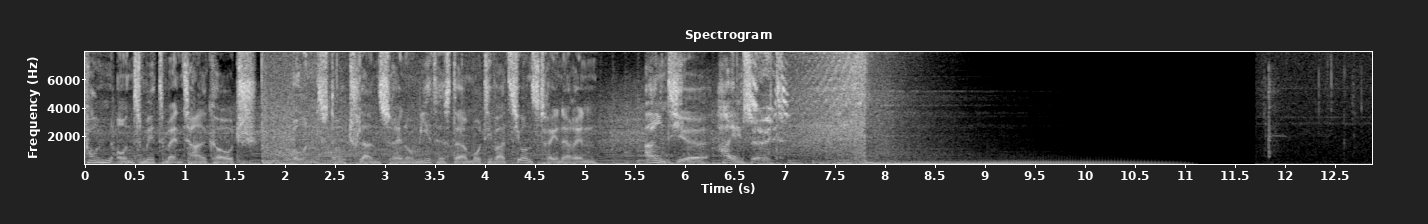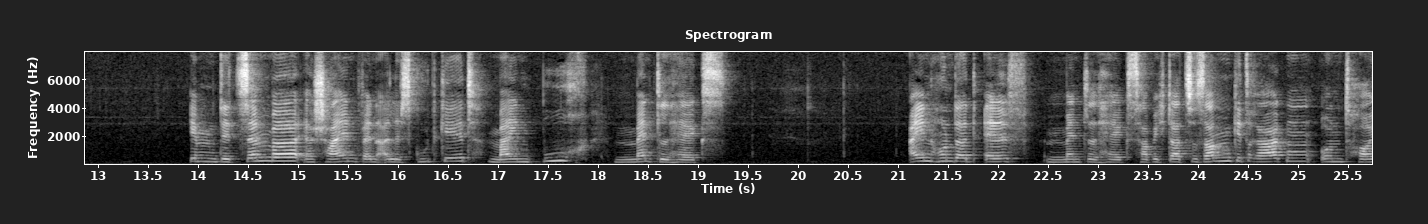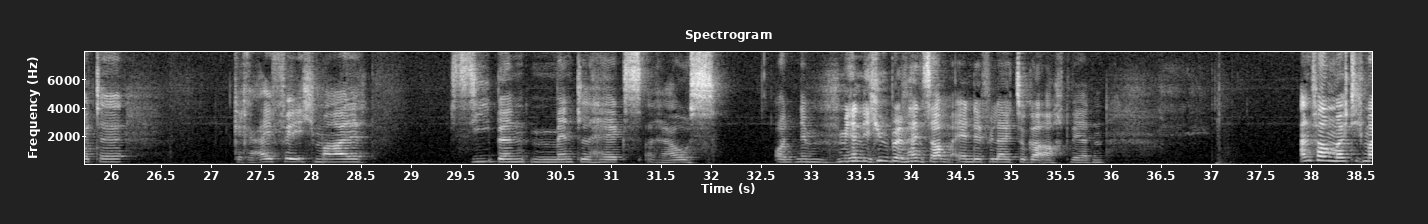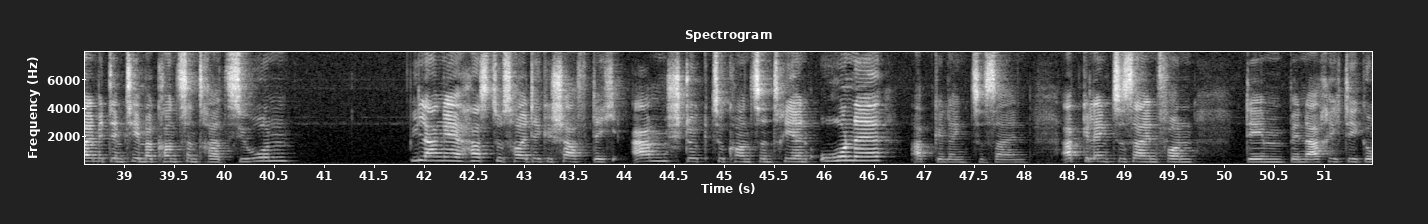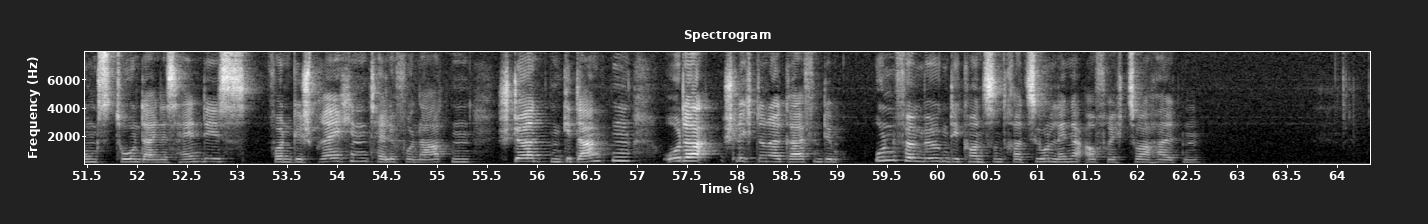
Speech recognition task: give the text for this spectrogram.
von und mit Mentalcoach und Deutschlands renommiertester Motivationstrainerin Antje Heimsöth. Im Dezember erscheint, wenn alles gut geht, mein Buch Mental Hacks. 111 Mental Hacks habe ich da zusammengetragen und heute greife ich mal sieben Mental Hacks raus. Und nimm mir nicht übel, wenn es am Ende vielleicht sogar acht werden. Anfangen möchte ich mal mit dem Thema Konzentration. Wie lange hast du es heute geschafft, dich am Stück zu konzentrieren, ohne abgelenkt zu sein? Abgelenkt zu sein von dem Benachrichtigungston deines Handys, von Gesprächen, Telefonaten, störenden Gedanken oder schlicht und ergreifend dem Unvermögen, die Konzentration länger aufrechtzuerhalten.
